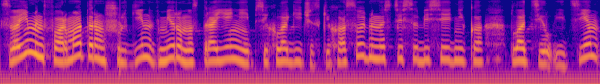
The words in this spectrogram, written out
Своим информаторам Шульгин в меру настроения и психологических особенностей собеседника платил и тем,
